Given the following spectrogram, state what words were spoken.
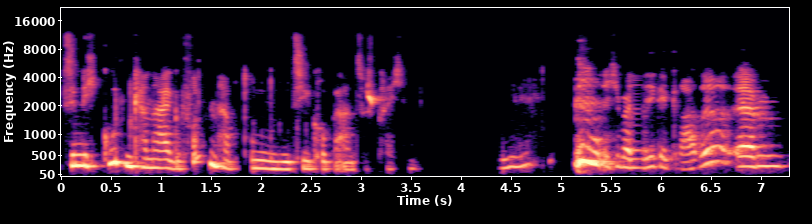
ziemlich guten Kanal gefunden habt, um eine Zielgruppe anzusprechen? Ich überlege gerade. Ähm,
